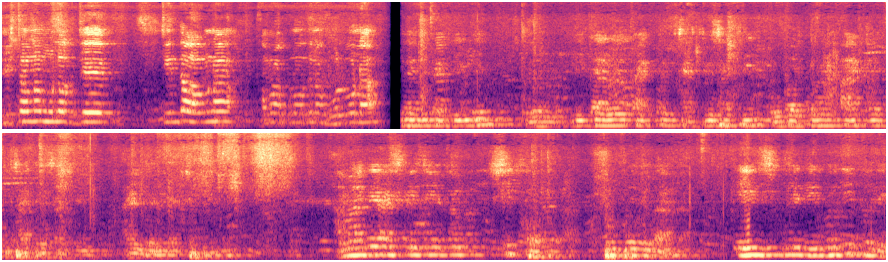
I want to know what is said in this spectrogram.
দৃষ্টান্তমূলক যে চিন্তা ভাবনা আমরা কোনোদিনও ভুলবো না বিদ্যালয় ছাত্রছাত্রী ও বর্তমান পাঠরত ছাত্রছাত্রী। আমাদের আজকে যেহেতু শিক্ষক সুব্রতদা এই স্কুলে দীর্ঘদিন ধরে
